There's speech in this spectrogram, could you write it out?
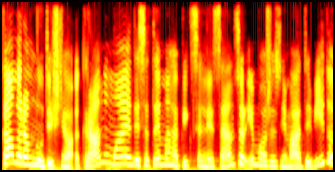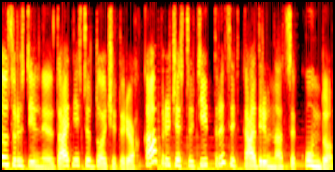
Камера внутрішнього екрану має 10-мегапіксельний сенсор і може знімати відео з роздільною здатністю до 4К при частоті 30 кадрів на секунду.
